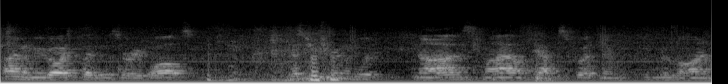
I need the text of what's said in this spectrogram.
time, and we would always play the Missouri Waltz. Mr. Truman would nod and smile and tap his foot, and then he'd move on.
